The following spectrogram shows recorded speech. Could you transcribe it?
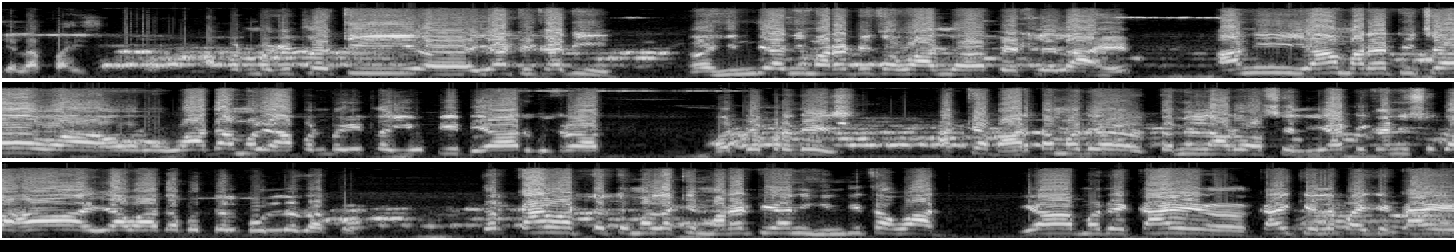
केला पाहिजे. आपण बघितलं की या ठिकाणी हिंदी आणि मराठीचा वाद पेटलेला आहे. आणि या मराठीच्या वा- वादामुळे आपण बघितलं युपी बिहार गुजरात मध्य प्रदेश अख्ख्या भारतामध्ये तमिळनाडू असेल या ठिकाणी सुद्धा हा या वादाबद्दल बोललं जातं. तर काय वाटतं तुम्हाला की मराठी आणि हिंदीचा वाद यामध्ये काय काय केलं पाहिजे काय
